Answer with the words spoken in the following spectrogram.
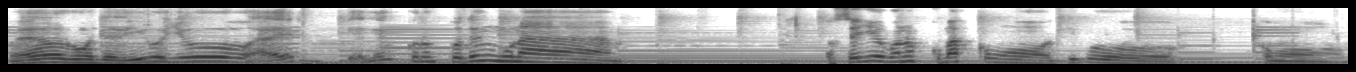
Bueno, como te digo, yo, a ver, ¿a quién conozco? Tengo una. O sea, yo conozco más como tipo. como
